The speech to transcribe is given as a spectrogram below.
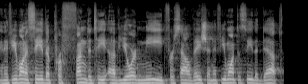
And if you want to see the profundity of your need for salvation, if you want to see the depth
